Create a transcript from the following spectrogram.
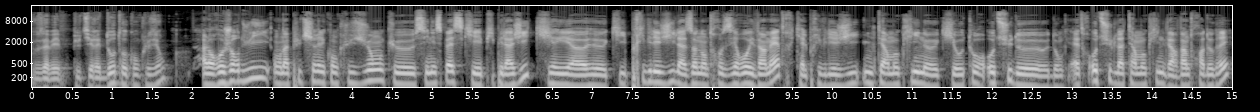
vous avez pu tirer d'autres conclusions? Alors aujourd'hui, on a pu tirer les conclusions que c'est une espèce qui est épipélagique, qui, euh, qui privilégie la zone entre 0 et 20 mètres, qu'elle privilégie une thermocline euh, qui est autour, au-dessus de, donc être au-dessus de la thermocline vers 23 degrés.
